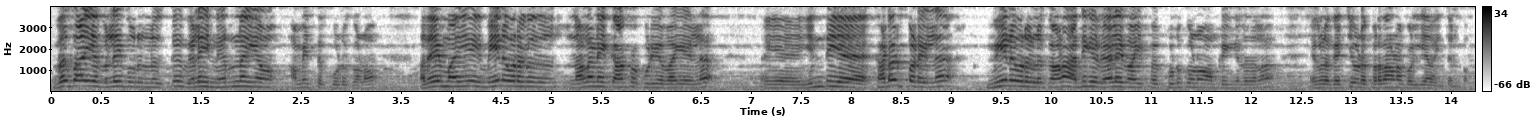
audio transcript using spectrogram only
விவசாய விளைபொருளுக்கு விலை நிர்ணயம் அமைத்து கொடுக்கணும். அதே மாதிரி மீனவர்கள் நலனை காக்கக்கூடிய வகையில் இந்திய கடற்படையில் மீனவர்களுக்கான அதிக வேலை வாய்ப்பை கொடுக்கணும் அப்படிங்கிறதெல்லாம் எங்களோட கட்சியோட பிரதான கொள்கையாக வைத்திருக்கோம்.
